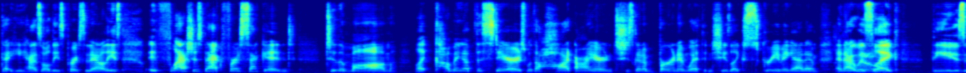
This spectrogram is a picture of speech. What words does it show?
that he has all these personalities. It flashes back for a second to the mom like coming up the stairs with a hot iron she's gonna burn him with and she's like screaming at him and i was No. like these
